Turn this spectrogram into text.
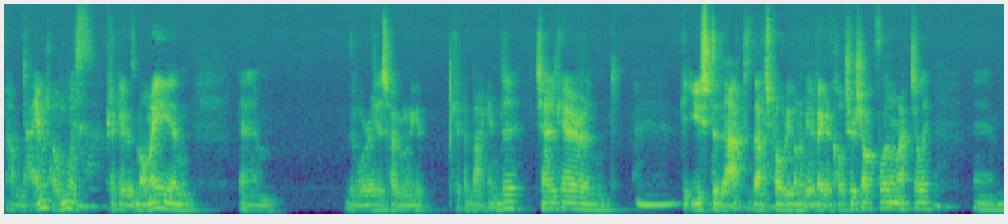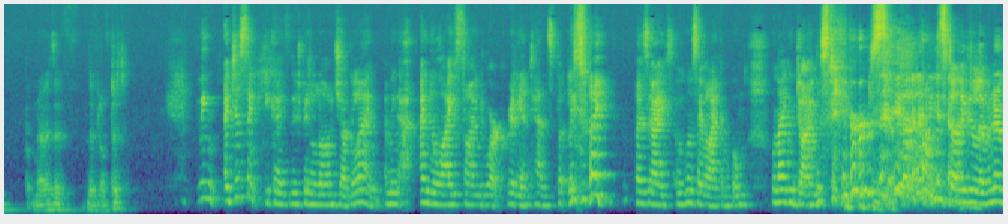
having time at home with, Yeah. particularly with mummy. And um, the worry is how we're going to get get them back into childcare and get used to that. That's probably going to be a bigger culture shock for them, actually. Um, but no, they've they've loved it. I mean, I just think you guys, there's been a lot of juggling. I mean, I, I know I find work really intense, but at least like, as I, I was going to say when I come home, when I go down the stairs and study the living room,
